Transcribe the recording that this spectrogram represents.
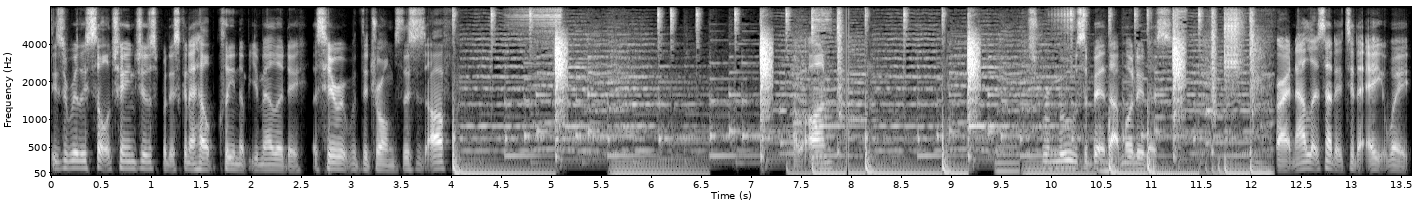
These are really subtle changes, but it's going to help clean up your melody. Let's hear it with the drums. This is off. Removes a bit of that muddiness. Right, now let's add it to the 808.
